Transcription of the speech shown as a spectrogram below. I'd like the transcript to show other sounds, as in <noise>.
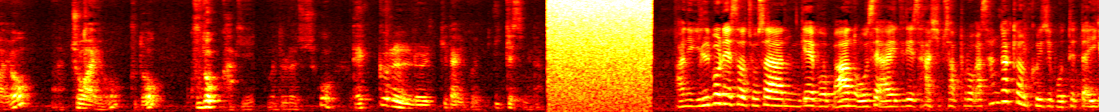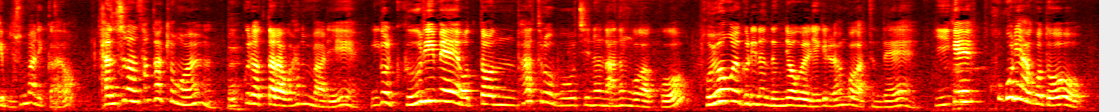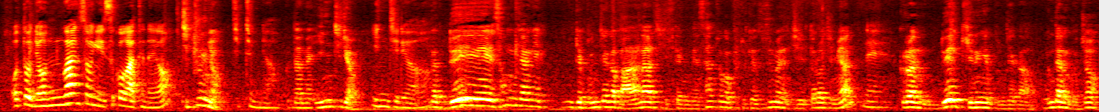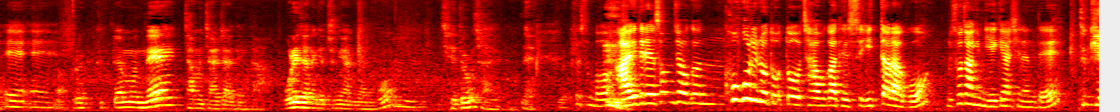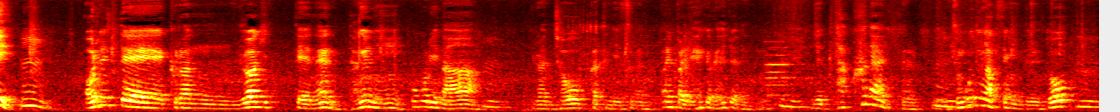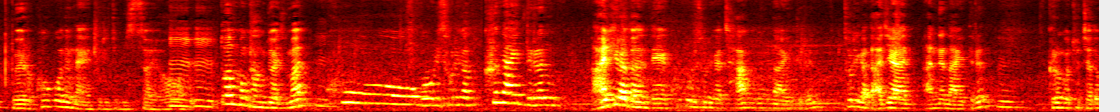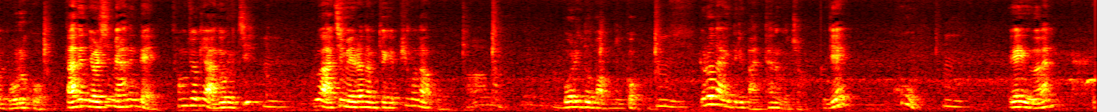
좋아요, 아, 좋아요, 구독, 구독하기 한번 눌러주시고 댓글을 기다리고 있겠습니다. 아니 일본에서 조사한 게뭐 만 5세 아이들이 44%가 삼각형을 그리지 못했다. 이게 무슨 말일까요? 단순한 삼각형을 못 네. 그렸다라고 하는 말이 이걸 그림의 어떤 파트로 보지는 않은 것 같고 도형을 그리는 능력을 얘기를 한 것 같은데 이게 코골이하고도 어떤 연관성이 있을 것 같으네요. 집중력, 집중력, 그다음에 인지력, 인지력. 그러니까 뇌의 성장에 이게 문제가 많아지기 때문에 산소가 부족해서 수면의 질이 떨어지면 네, 그런 뇌 기능의 문제가 온다는 거죠. 예, 예. 어, 그렇기 때문에 잠은 잘 자야 된다. 오래 자는 게 중요한 게 아니고 음. 제대로 자야 된다. 네. 그래서 뭐 아이들의 성적은 코골이로도 또 좌우가 될 수 있다라고 우리 소장님 얘기하시는데, 특히 음, 어릴 때 그런 유아기 때는 당연히 코골이나 음, 이런 저흡 같은 게 있으면 빨리빨리 해결을 해줘야 되거든요. 음, 이제 다 큰 아이들, 음. 중고등학생들도 음, 의외로 코 고는 아이들이 좀 있어요. 음, 음, 또한 번 강조하지만 음. 코골이 소리가 큰 아이들은 알기라도 하는데 코골이 소리가 작은 아이들은 소리가 나지 않- 않는 아이들은 음, 그런 것조차도 모르고 나는 열심히 하는데 성적이 안 오르지? 음, 그리고 아침에 일어나면 되게 피곤하고 아, 막 머리도 막 무겁고 음, 이런 아이들이 많다는 거죠. 그게 호흡에 음. 의한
